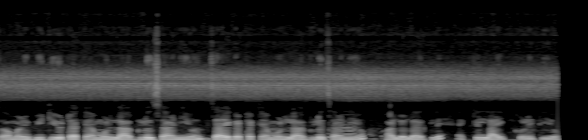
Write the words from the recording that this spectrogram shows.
তো আমার ভিডিওটা কেমন লাগল জানিও, জায়গাটা কেমন লাগল জানিও, ভালো লাগলে একটা লাইক করে দিও।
